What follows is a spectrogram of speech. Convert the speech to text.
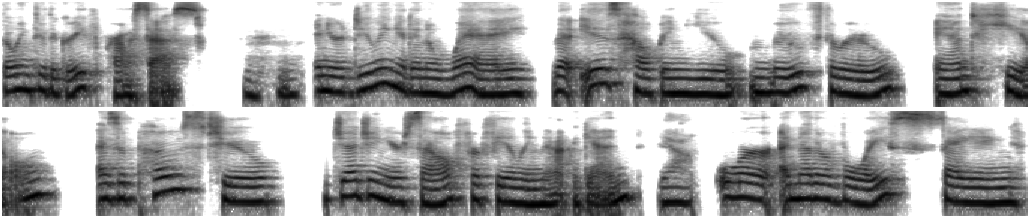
going through the grief process. Mm-hmm. And you're doing it in a way that is helping you move through and heal, as opposed to judging yourself for feeling that again. Yeah. Or another voice saying,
